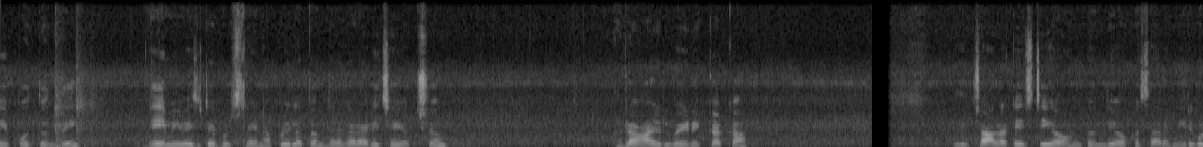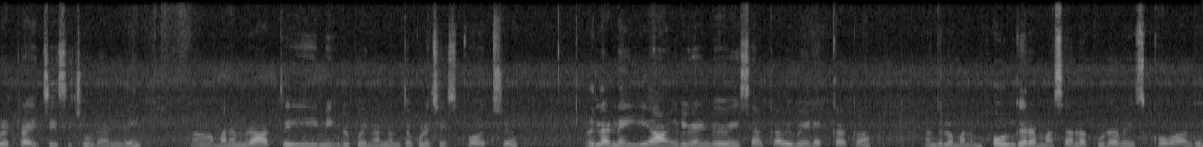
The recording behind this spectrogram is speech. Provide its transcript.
అయిపోతుంది. ఏమీ వెజిటేబుల్స్ లేనప్పుడు ఇలా తొందరగా రెడీ చేయొచ్చు. ఇలా ఆయిల్ వేడెక్కాక ఇది చాలా టేస్టీగా ఉంటుంది. ఒకసారి మీరు కూడా ట్రై చేసి చూడండి. మనం రాత్రి మిగిలిపోయిన అన్నంతో కూడా చేసుకోవచ్చు. ఇలా నెయ్యి ఆయిల్ రెండు వేసాక అవి వేడెక్కాక అందులో మనం హోల్ గరం మసాలా కూడా వేసుకోవాలి.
